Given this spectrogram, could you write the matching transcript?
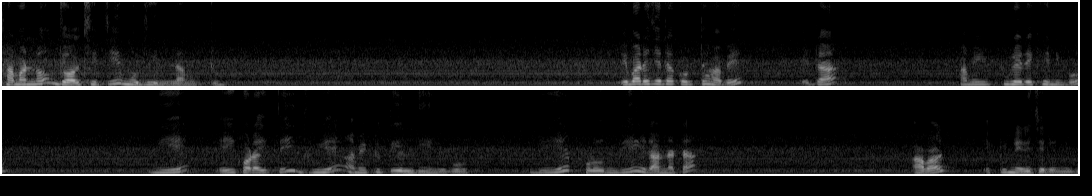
সামান্য জল ছিটিয়ে মুজিয়ে নিলাম একটু। এবারে যেটা করতে হবে, এটা আমি তুলে রেখে নিব। নিয়ে এই কড়াইতেই ধুয়ে আমি একটু তেল দিয়ে নিব। দিয়ে ফোড়ন দিয়ে এই রান্নাটা আবার একটু নেড়ে চেড়ে নিব।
